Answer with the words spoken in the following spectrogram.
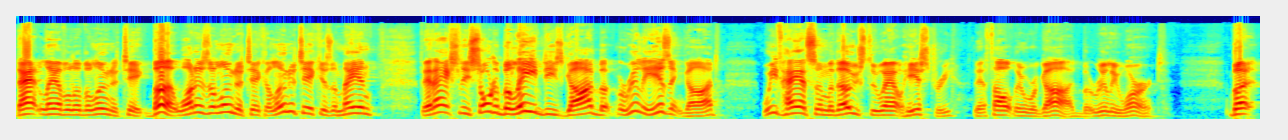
That level of a lunatic. But what is a lunatic? A lunatic is a man that actually sort of believed he's God, but really isn't God. We've had some of those throughout history that thought they were God, but really weren't. But,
